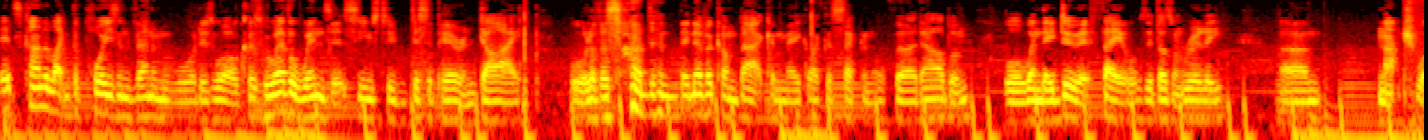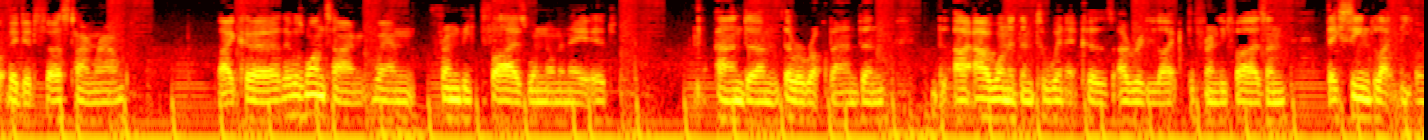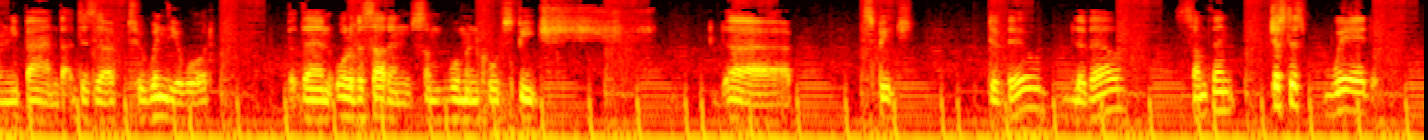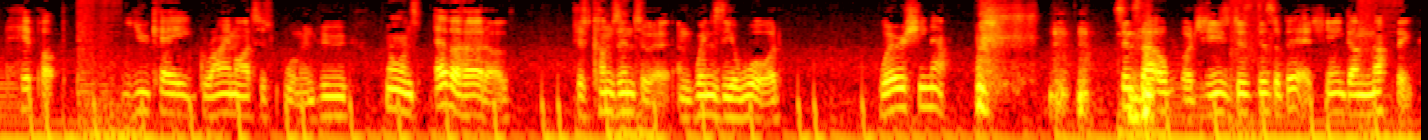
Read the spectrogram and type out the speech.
it's kind of like the Poison Venom Award as well, because whoever wins it seems to disappear and die all of a sudden. They never come back and make like a second or third album, or when they do, it fails. It doesn't really um, match what they did first time round. Like uh, there was one time when Friendly Fires were nominated, and um, they're a rock band, and I, I wanted them to win it because I really liked the Friendly Fires, and they seemed like the only band that deserved to win the award. But then all of a sudden, some woman called Speech, uh, Speech Deville, Lavelle, something, just this weird hip hop UK grime artist woman who no one's ever heard of, just comes into it and wins the award. Where is she now? Since that award, she's just disappeared. She ain't done nothing.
